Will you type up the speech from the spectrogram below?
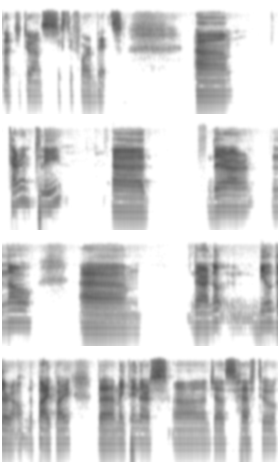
32 and 64 bits. Um, currently, uh, there are no um, there are no builder on the PyPI. The maintainers just have to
